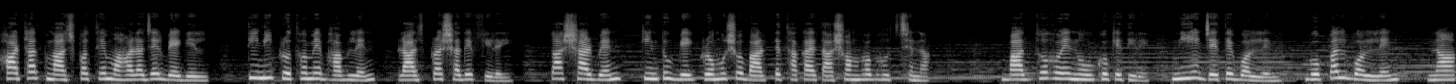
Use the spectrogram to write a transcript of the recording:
হঠাৎ মাঝপথে মহারাজের বেগিল তিনি প্রথমে ভাবলেন, রাজপ্রাসাদে ফিরেই। তা সারবেন, কিন্তু বেগ ক্রমশ বাড়তে থাকায় তা সম্ভব হচ্ছে না। বাধ্য হয়ে নৌকোকে তীরে নিয়ে যেতে বললেন। গোপাল বললেন, না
